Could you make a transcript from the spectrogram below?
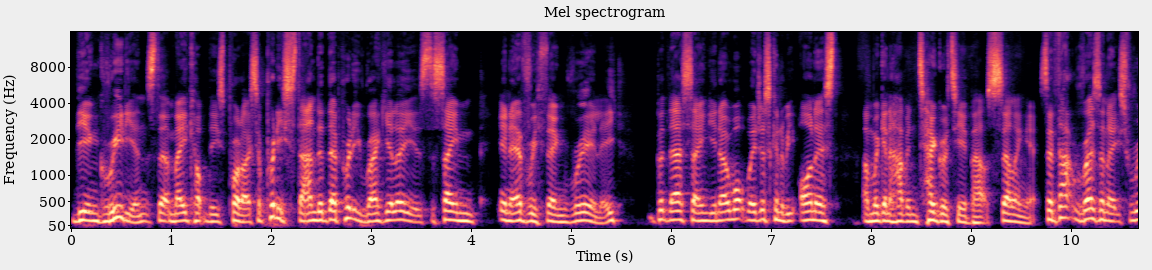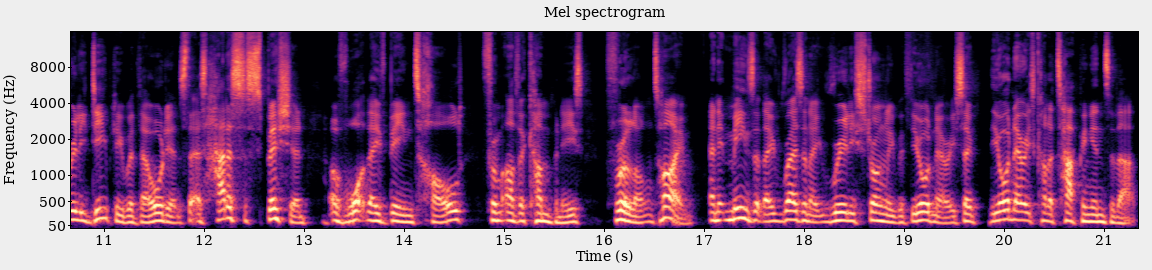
the ingredients that make up these products are pretty standard, they're pretty regular. It's the same in everything, really. But they're saying, you know what, we're just going to be honest and we're going to have integrity about selling it. So that resonates really deeply with their audience that has had a suspicion of what they've been told from other companies for a long time. And it means that they resonate really strongly with the ordinary. So the ordinary is kind of tapping into that.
